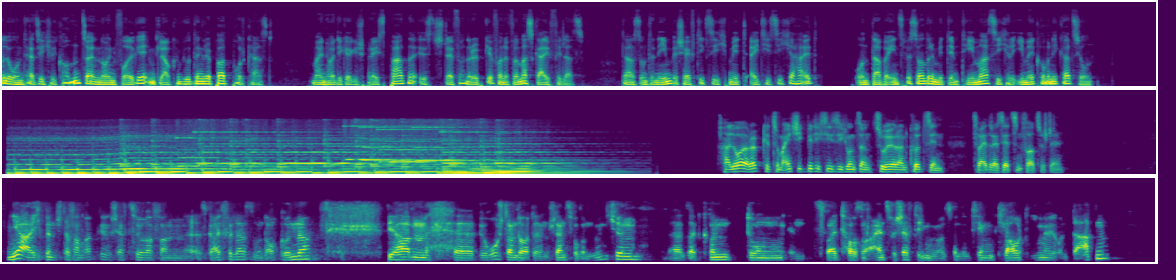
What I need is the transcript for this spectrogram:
Hallo und herzlich willkommen zu einer neuen Folge im Cloud Computing Report Podcast. Mein heutiger Gesprächspartner ist Stefan Röpke von der Firma Skyfillers. Das Unternehmen beschäftigt sich mit IT-Sicherheit und dabei insbesondere mit dem Thema sichere E-Mail-Kommunikation. Hallo, Herr Röpke. Zum Einstieg bitte ich Sie, sich unseren Zuhörern kurz in zwei, drei Sätzen vorzustellen. Ja, ich bin Stefan Röpke, Geschäftsführer von äh, Skyfillers und auch Gründer. Wir haben äh, Bürostandorte in Flensburg und München. Äh, seit Gründung in 2001 beschäftigen wir uns mit den Themen Cloud, E-Mail und Daten.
